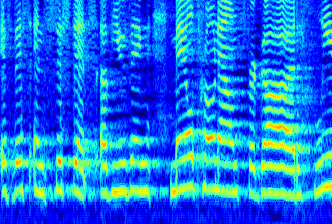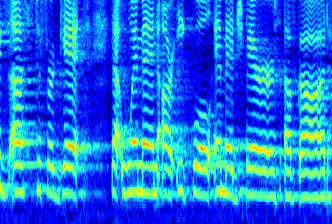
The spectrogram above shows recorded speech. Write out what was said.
if this insistence of using male pronouns for God leads us to forget that women are equal image bearers of God.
